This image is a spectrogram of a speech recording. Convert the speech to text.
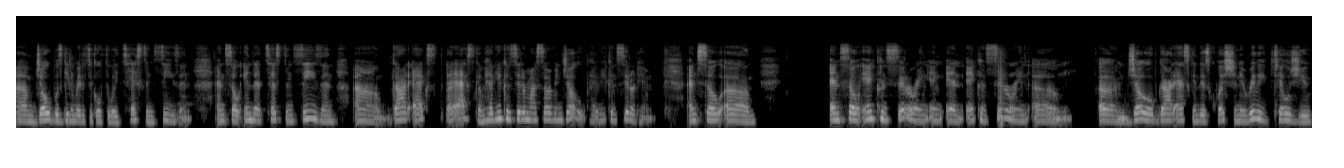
um job was getting ready to go through a testing season. And so in that testing season um god asked asked him have you considered my servant job? Have you considered him? And so um and so in considering and in, in considering um um, Job, God asking this question, it really tells you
